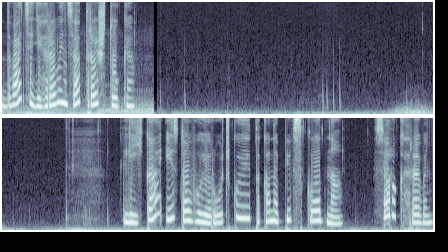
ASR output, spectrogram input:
20 гривень за 3 штуки. Лійка із довгою ручкою, така напівскладна. 40 гривень.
